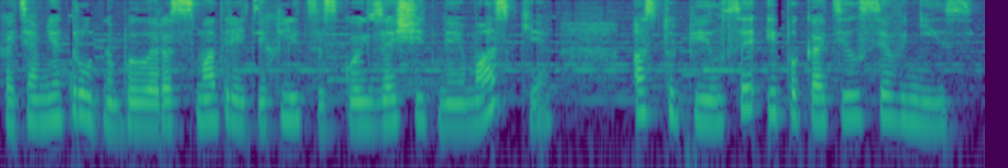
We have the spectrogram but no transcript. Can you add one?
хотя мне трудно было рассмотреть их лица сквозь защитные маски, оступился и покатился вниз –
